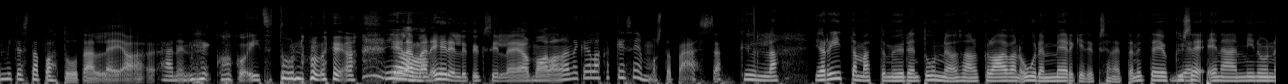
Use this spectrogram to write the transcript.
mitäs tapahtuu tälle ja hänen koko itsetunnolle ja Joo. elämän edellytyksille. Ja mä alan ainakin olla kaikkea semmoista päässä. Kyllä. Ja riittämättömyyden tunne on saanut kyllä aivan uuden merkityksen, että nyt ei ole Jep. kyse enää minun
